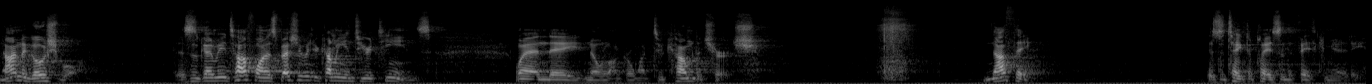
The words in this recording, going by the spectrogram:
non negotiable. This is going to be a tough one, especially when you're coming into your teens, when they no longer want to come to church. Nothing is to take the place of the faith community.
